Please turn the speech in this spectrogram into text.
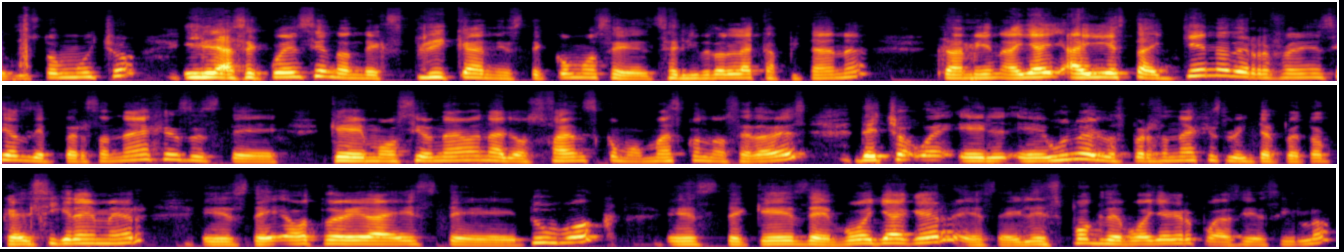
gustó mucho. Y la secuencia en donde explican este, cómo se, se libró la capitana, también ahí, ahí, está llena de referencias de personajes este, que emocionaban a los fans como más conocedores. De hecho, el, el, uno de los personajes lo interpretó Kelsey Grammer, este, otro era este Tuvok, este, que es de Voyager, este, el Spock de Voyager, por así decirlo.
